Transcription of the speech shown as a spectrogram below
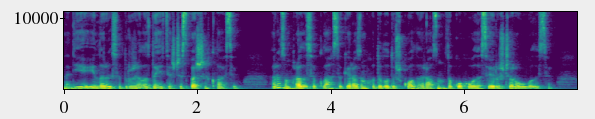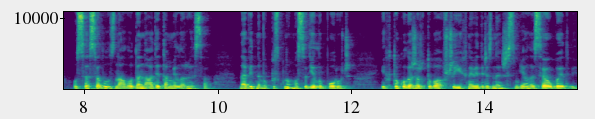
Надія і Лариса дружили, здається, ще з перших класів. Разом гралися в класики, разом ходили до школи, разом закохувалися і розчаровувалися. Усе село знало, де Надя там і Лариса. Навіть на випускному сиділи поруч, і хто коли жартував, що їх не відрізниш, сміялися обидві.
